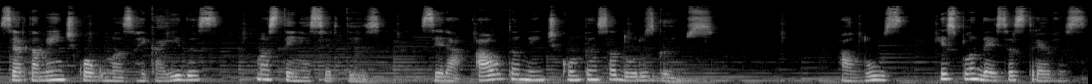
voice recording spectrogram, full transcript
certamente com algumas recaídas, mas tenha certeza, será altamente compensador os ganhos. A luz resplandece as trevas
